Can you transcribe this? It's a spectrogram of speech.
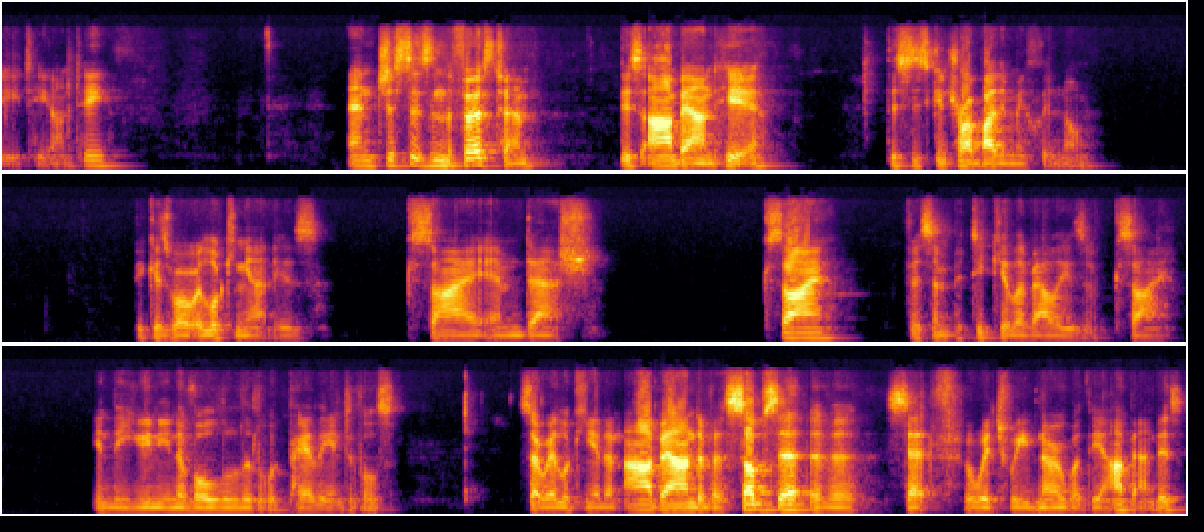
dt on t. And just as in the first term, this R bound here, this is controlled by the Mikhlin norm. Because what we're looking at is psi m dash psi for some particular values of psi in the union of all the Littlewood Paley intervals. So we're looking at an R bound of a subset of a set for which we know what the R bound is.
